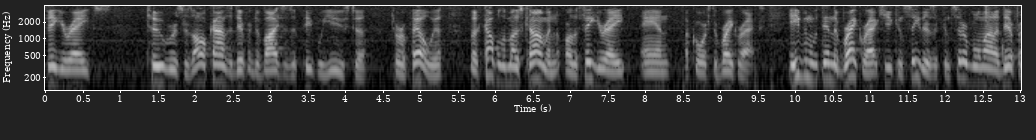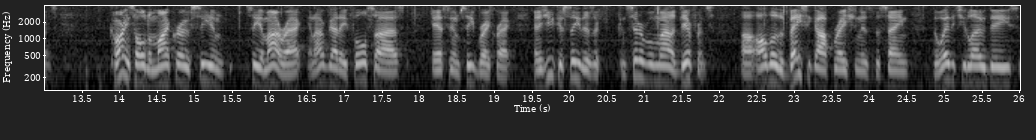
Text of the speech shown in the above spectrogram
figure eights, tubers. There's all kinds of different devices that people use to, to rappel with. But a couple of the most common are the figure eight and, of course, the brake racks. Even within the brake racks, you can see there's a considerable amount of difference. Carney's holding a micro CM, CMI rack, and I've got a full-sized SMC brake rack. And as you can see, there's a considerable amount of difference. Uh, although the basic operation is the same, the way that you load these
